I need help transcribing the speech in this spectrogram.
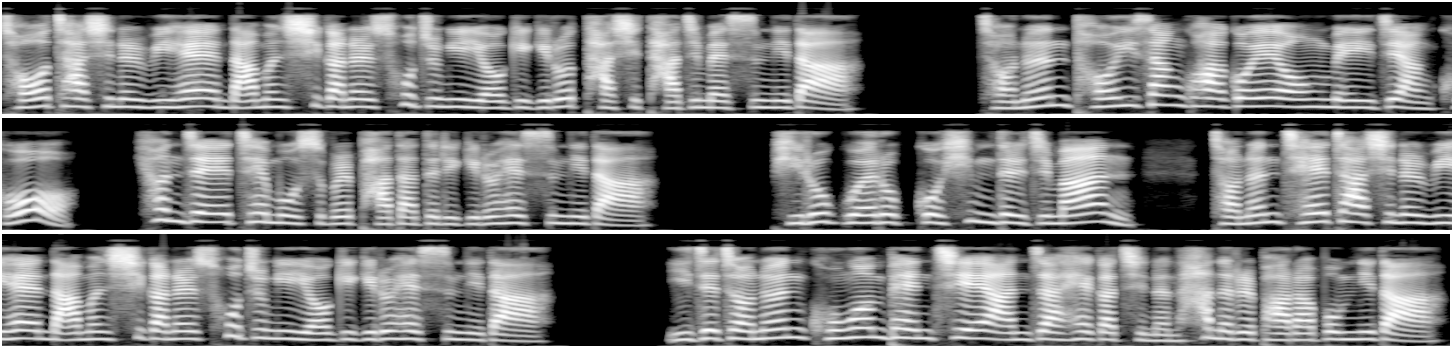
저 자신을 위해 남은 시간을 소중히 여기기로 다시 다짐했습니다. 저는 더 이상 과거에 얽매이지 않고 현재의 제 모습을 받아들이기로 했습니다. 비록 외롭고 힘들지만 저는 제 자신을 위해 남은 시간을 소중히 여기기로 했습니다. 이제 저는 공원 벤치에 앉아 해가 지는 하늘을 바라봅니다.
